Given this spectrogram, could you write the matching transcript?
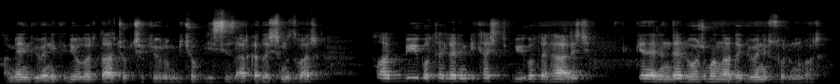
Ama ben güvenlik videoları daha çok çekiyorum. Birçok işsiz arkadaşımız var. Ama büyük otellerin birkaç büyük otel hariç genelinde lojmanlarda güvenlik sorunu var.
